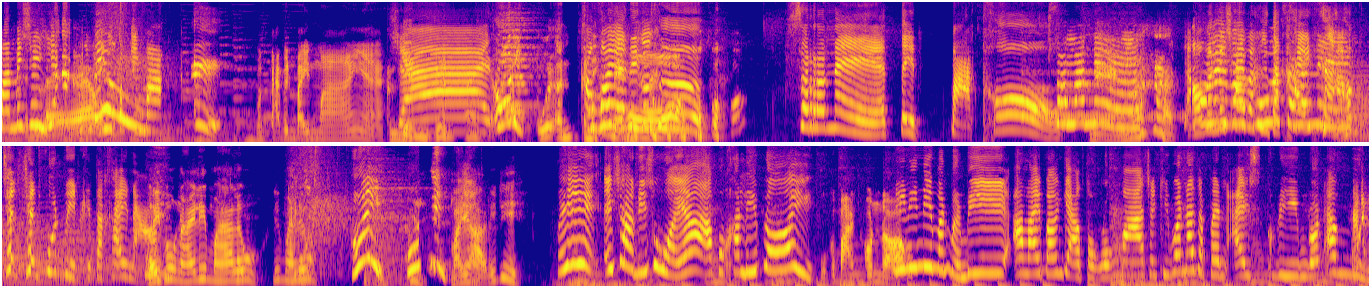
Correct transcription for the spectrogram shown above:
มันไม่ใช่ยากแล้ว ไม่ใช่ไม้มันกลายเป็นใบไม้อะมันใชเด่นเกินไป่อุ้ย อุ้ยอันคำว่าอันนี้ก็คือโโหสระแหน่ติดปากท่อแดงมากเอามันไม่ใช่มันคือตะไคร่น้ำฉันฉันพูดผิดคือตะไคร่น้ำเฮ้ยพวกนายรีบมาเร็วรีบมาเร็วเฮ้ย อะไรอะฉากนี้ดิ ไอฉากนี้สวยอะอโพคาลิปเลย อุกกาบาตชนเหรอ นี่นี่นี่มันเหมือนมีอะไรบางอย่างตกลงมา ฉันคิดว่าน่าจะเป็นไอศครีมรสองุ่น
